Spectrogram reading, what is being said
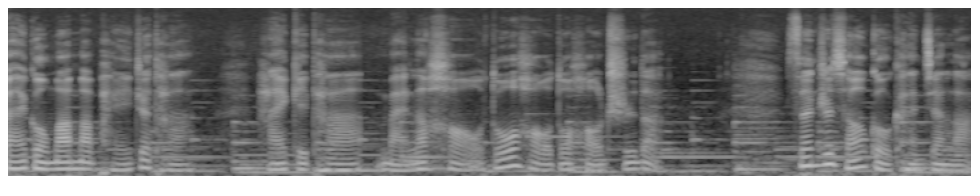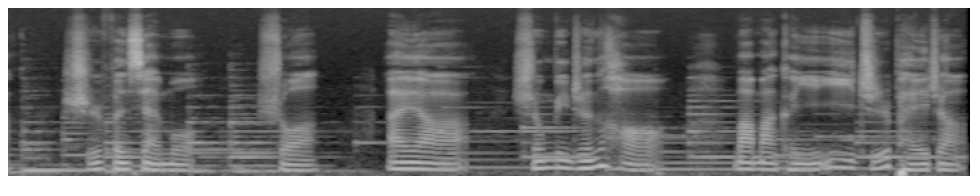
白狗妈妈陪着她，还给她买了好多好多好吃的。三只小狗看见了，十分羡慕，说。哎呀，生病真好，妈妈可以一直陪着，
